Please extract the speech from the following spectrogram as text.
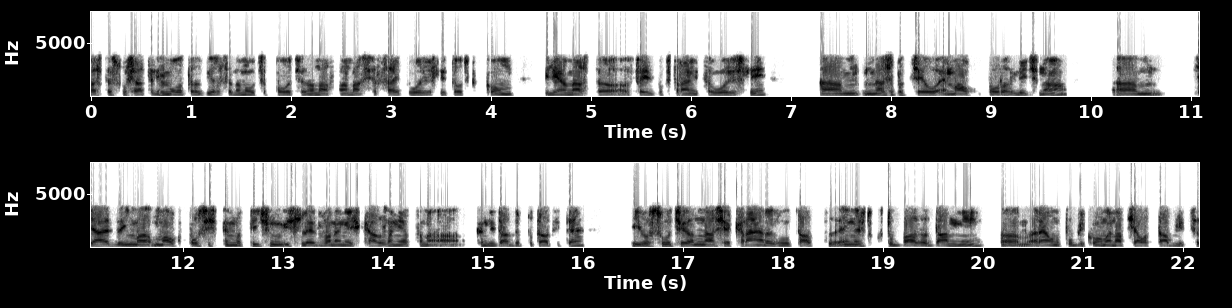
вашите слушатели могат, разбира се, да научат повече за нас на нашия сайт лъжесли.com или на нашата фейсбук страница Лъжесли. нашата цел е малко по-различна. Тя е да има малко по-систематично изследване на изказванията на кандидат-депутатите. И в случая нашия крайен резултат е нещо като база данни. Реално публикуваме една цяла таблица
